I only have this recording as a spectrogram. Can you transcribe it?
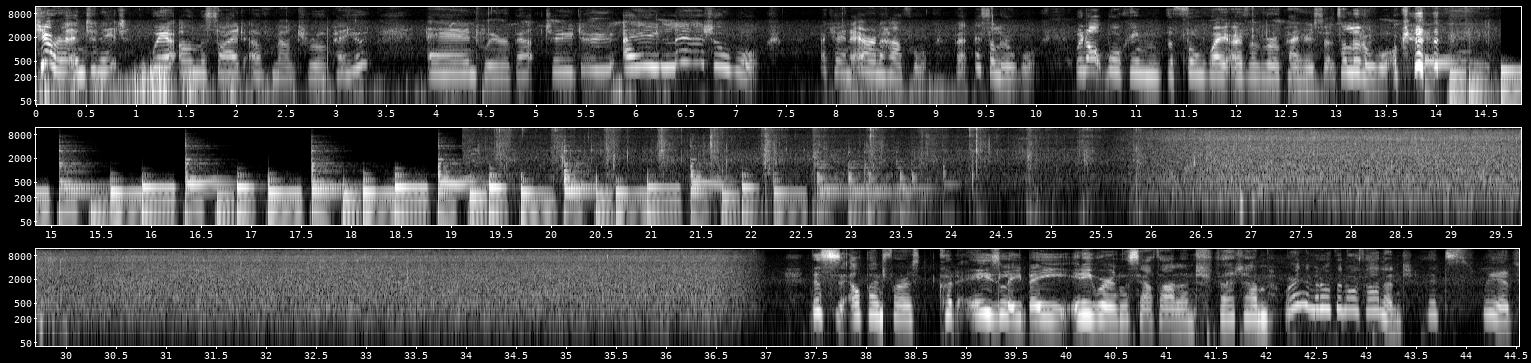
Kia ora Internet, we're on the side of Mount Ruapehu and we're about to do a little walk. Okay, an hour and a half walk, but it's a little walk. We're not walking the full way over Ruapehu, so it's a little walk. This alpine forest could easily be anywhere in the South Island, but um, we're in the middle of the North Island. It's weird.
